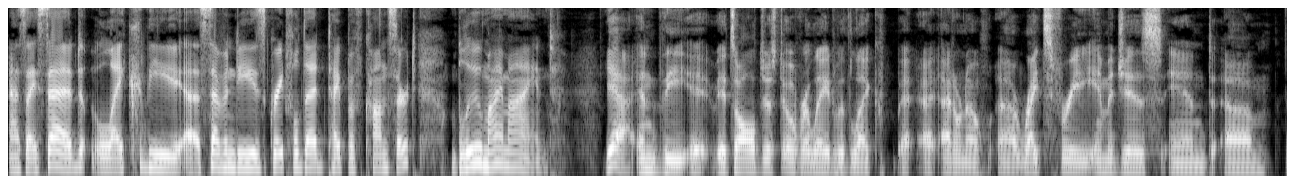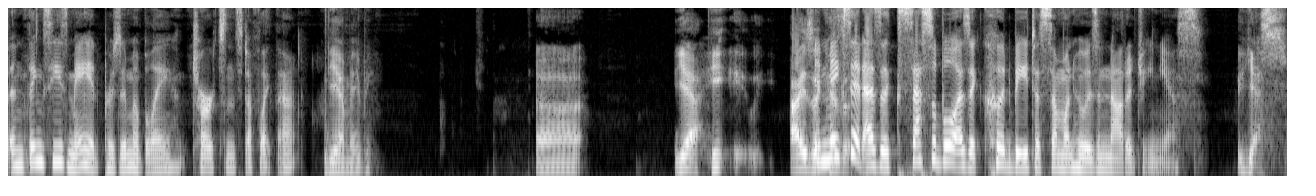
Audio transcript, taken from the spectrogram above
as I said, like the uh, 70s Grateful Dead type of concert, blew my mind. Yeah, and the it, it's all just overlaid with like I, I don't know uh, rights-free images and um, And things he's made, presumably, charts and stuff like that. yeah maybe. Uh, yeah, he Isaac it makes a- it as accessible as it could be to someone who is not a genius. yes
